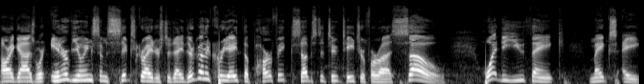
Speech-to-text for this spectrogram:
All right, guys, we're interviewing some sixth graders today. They're going to create the perfect substitute teacher for us. So, what do you think makes a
